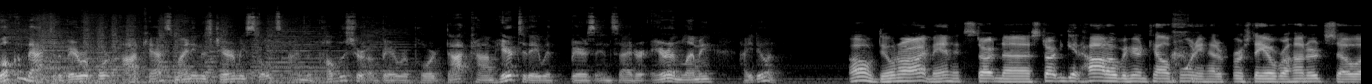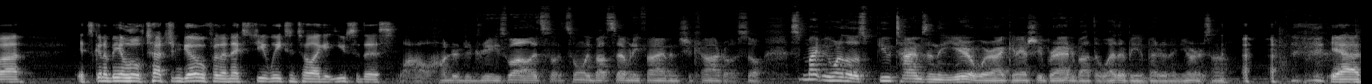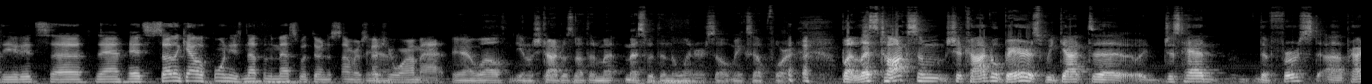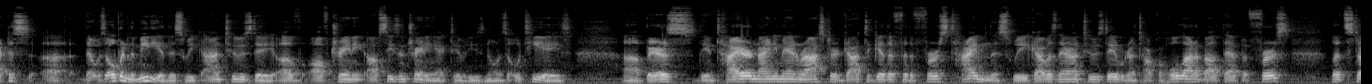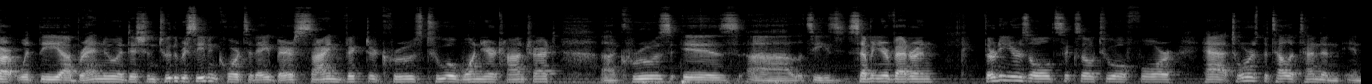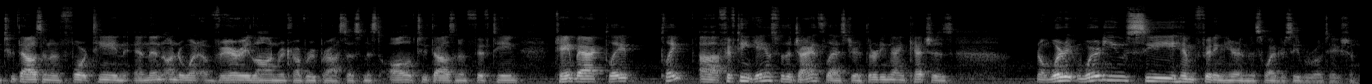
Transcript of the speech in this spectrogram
Welcome back to the Bear Report podcast. My name is Jeremy Stoltz. I'm the publisher of BearReport.com. Here today with Bears insider Aaron Lemming. How you doing? Oh, doing all right, man. It's starting uh, starting to get hot over here in California. Had our first day over 100, so uh, it's going to be a little touch and go for the next few weeks until I get used to this. Wow, 100 degrees. Well, it's it's only about 75 in Chicago, so this might be one of those few times in the year where I can actually brag about the weather being better than yours, huh? yeah, dude. It's uh, man, it's Southern California is nothing to mess with during the summer, especially Yeah. where I'm at. Yeah, well, you know, Chicago's nothing to mess with in the winter, so it makes up for it. but let's talk some Chicago Bears. We got uh, just had the first uh, practice uh, that was open to the media this week on Tuesday of off training, off season training activities known as OTAs. Uh, Bears, the entire 90 man roster got together for the first time this week. I was there on Tuesday. We're going to talk a whole lot about that. But first, let's start with the uh, brand new addition to the receiving corps today. Bears signed Victor Cruz to a one year contract. Uh, Cruz is, uh, let's see, he's seven year veteran. 30 years old, 60204, had tore his patella tendon in 2014 and then underwent a very long recovery process. Missed all of 2015. Came back, played played uh, 15 games for the Giants last year, 39 catches. Know, where do, where do you see him fitting here in this wide receiver rotation?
